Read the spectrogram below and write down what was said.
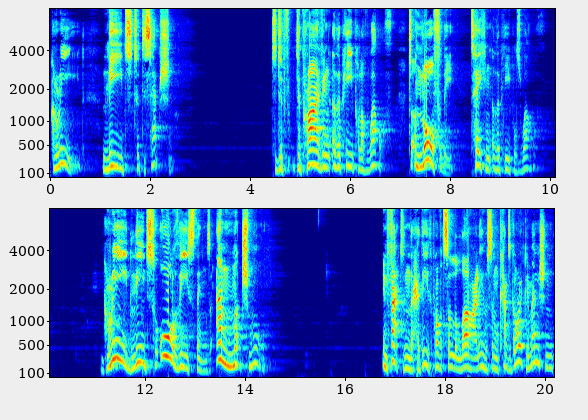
Greed leads to deception to de- depriving other people of wealth, to unlawfully taking other people's wealth. Greed leads to all of these things and much more. In fact, in the hadith, Prophet ﷺ categorically mentioned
